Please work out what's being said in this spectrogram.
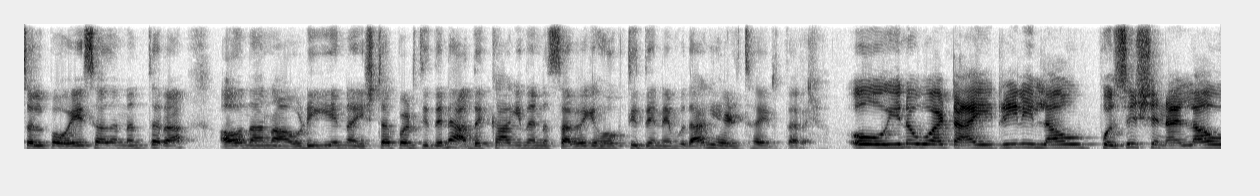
ಸ್ವಲ್ಪ ವಯಸ್ಸಾದ ನಂತರ ಅವ್ ನಾನು ಆ ಹುಡುಗಿಯನ್ನು ಇಷ್ಟಪಡ್ತಿದ್ದೇನೆ ಅದಕ್ಕಾಗಿ ನಾನು ಸಭೆಗೆ ಹೋಗ್ತಿದ್ದೇನೆ ಎಂಬುದಾಗಿ ಹೇಳ್ತಾ ಇರ್ತಾರೆ. ಓ you know what I really love position I love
